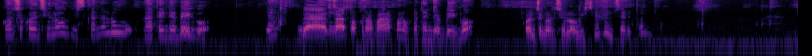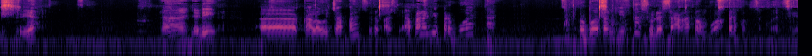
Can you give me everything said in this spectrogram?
konsekuensi logis karena lu ngatain dia bego. Ya, nggak nggak tahu kenapa-napa lu ngatain dia bego. Konsekuensi logisnya lu bisa ditonjok. Gitu ya. Nah, jadi eh, kalau ucapan sudah pasti, apalagi perbuatan. Perbuatan kita sudah sangat membuahkan konsekuensi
